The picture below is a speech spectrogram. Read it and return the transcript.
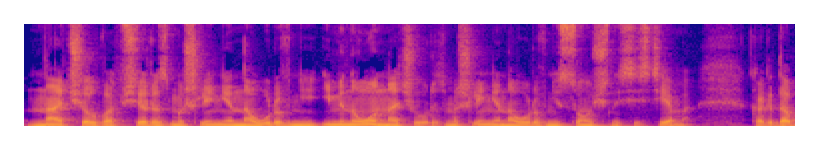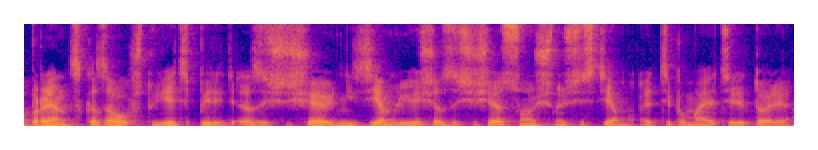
начал вообще размышления на уровне, именно он начал размышления на уровне Солнечной системы, когда бренд сказал, что я теперь защищаю не Землю, я сейчас защищаю Солнечную систему, это типа моя территория.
